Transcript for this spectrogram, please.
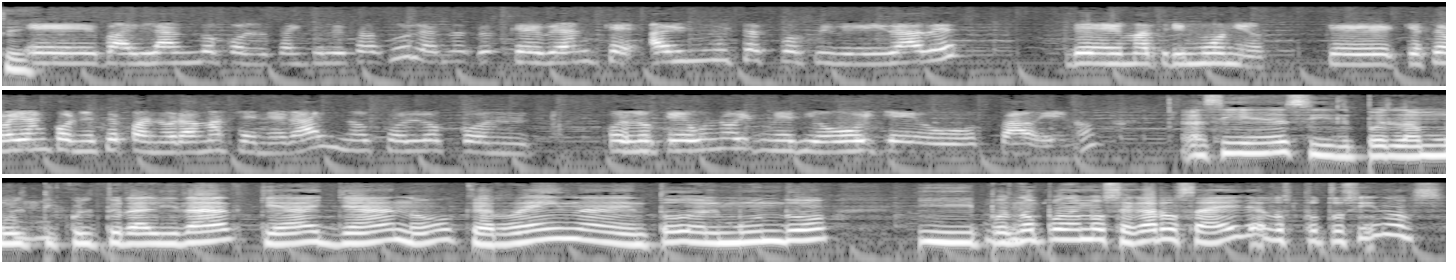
eh, bailando con los ángeles azules, ¿no? Entonces, que vean que hay muchas posibilidades de matrimonios, que, que se vayan con ese panorama general, no solo con con lo que uno medio oye o sabe, ¿no? Así es, y pues la multiculturalidad que hay ya, ¿no? Que reina en todo el mundo y pues no podemos cegarnos a ella, los potosinos.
